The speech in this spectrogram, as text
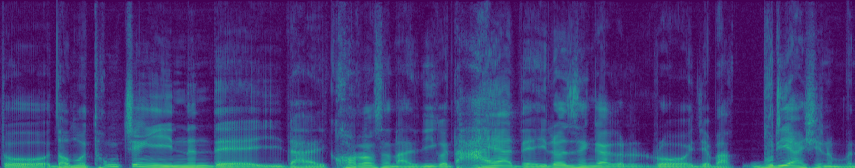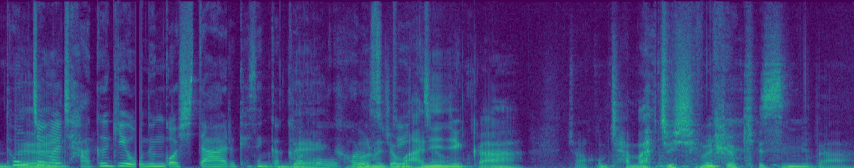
또 너무 통증이 있는데 이나 걸어서 나 이거 나야 돼 이런 생각으로 이제 막 무리하시는 분들 통증을 자극이 오는 것이다 이렇게 생각하고 네 그거는 좀 있죠. 아니니까 조금 참아주시면 좋겠습니다.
